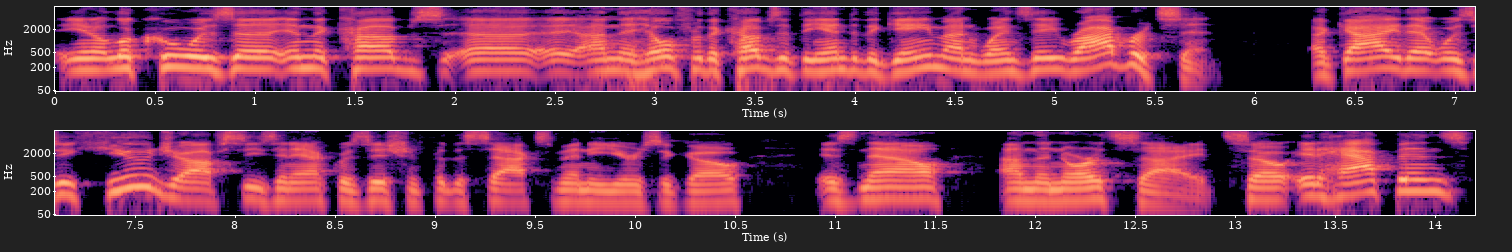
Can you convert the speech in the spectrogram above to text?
you know, look who was uh, in the Cubs uh, on the hill for the Cubs at the end of the game on Wednesday Robertson, a guy that was a huge offseason acquisition for the Sox many years ago, is now on the north side. So it happens.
